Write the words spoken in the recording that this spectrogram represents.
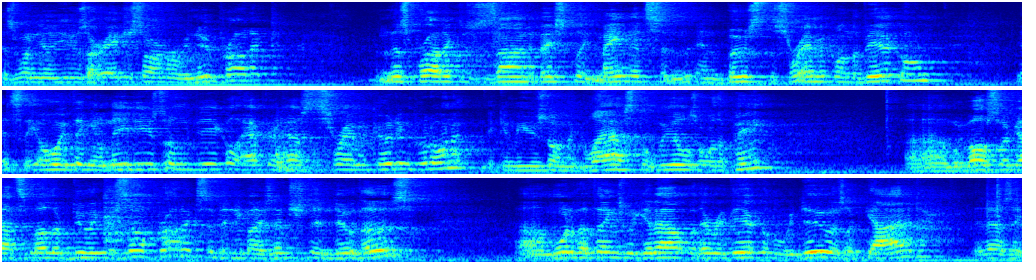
is when you'll use our Aegis Armor Renew product. And this product is designed to basically maintenance and, and, boost the ceramic on the vehicle. It's the only thing you'll need to use on the vehicle after it has the ceramic coating put on it. It can be used on the glass, the wheels, or the paint. Um, we've also got some other do-it-yourself products if anybody's interested in doing those. Um, one of the things we get out with every vehicle that we do is a guide that has a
